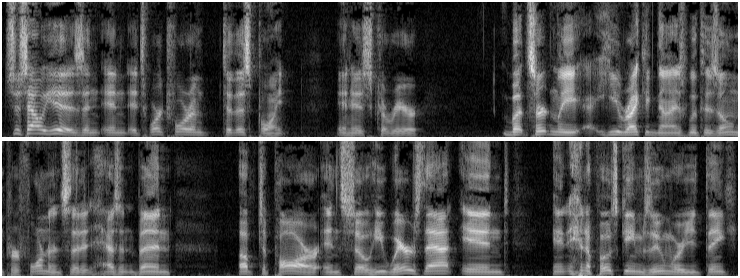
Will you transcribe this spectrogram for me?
it's just how he is, and, and it's worked for him to this point in his career. But certainly, he recognized with his own performance that it hasn't been – up to par, and so he wears that in in, in a post game Zoom where you'd think,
